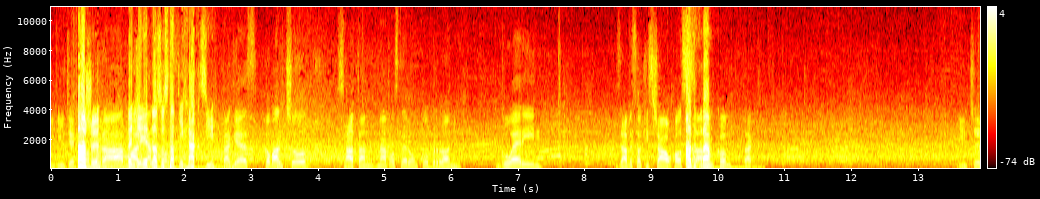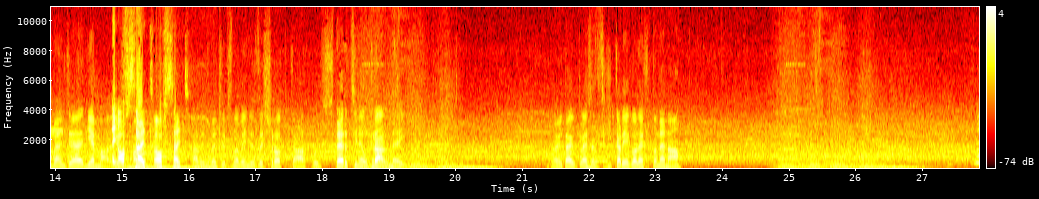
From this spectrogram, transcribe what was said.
I idzie Darzy. kontra Będzie Marian jedna z ostatnich akcji. Tak jest. Kowalczuk. Satan na posterunku broni. Guerin. Za wysoki strzał. A z bramką. Tak. I czy będzie? Nie ma. Ej, Jest Offside, offside. A więc będzie wznowienie ze środka, bądź z tercji neutralnej. No i tak statystyki Kariego Lechtonena. No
